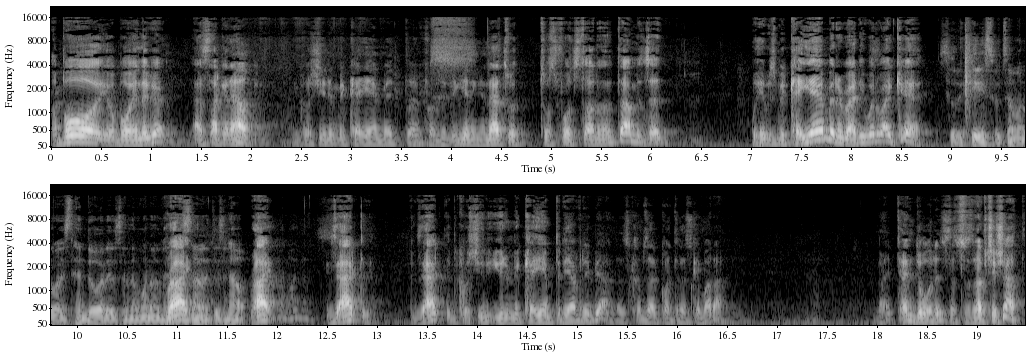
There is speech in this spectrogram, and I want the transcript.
a boy or boy and a girl. That's not going to help him because she didn't Mikayim it uh, from the beginning. And that's what Tosfot started on the time and said, he was Mikayim it already, what do I care? So the case with someone who has ten daughters and then one of them has Right. a son, it doesn't help. Right. Exactly. Exactly. Because you, you didn't make Kayem Periyav Rebia. That comes out according to this Gemara. Right? Ten daughters. That's just Rav Sheshet.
